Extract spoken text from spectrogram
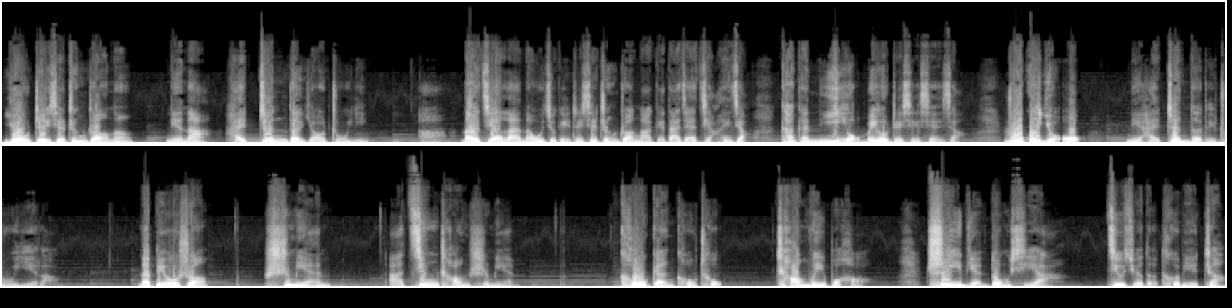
有这些症状呢，您呐还真的要注意啊。那接下来呢，我就给这些症状啊给大家讲一讲，看看你有没有这些现象。如果有，你还真的得注意了。那比如说失眠啊，经常失眠，口干口臭，肠胃不好，吃一点东西呀。就觉得特别胀，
